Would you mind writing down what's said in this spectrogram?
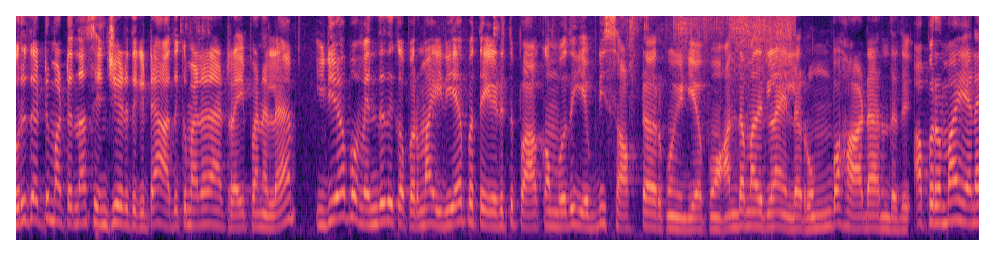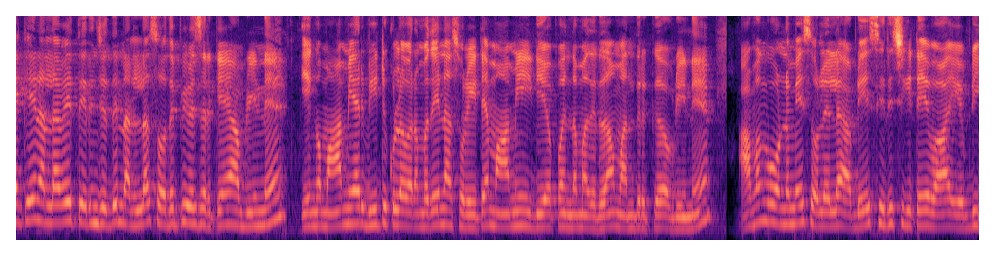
ஒரு தட்டு மட்டும்தான் செஞ்சு எடுத்துக்கிட்டேன். அதுக்கு மேலே நான் ட்ரை பண்ணலை. இடியாப்பம் வெந்ததுக்கப்புறமா இடியாப்பத்தை எடுத்து பார்க்கும்போது எப்படி சாஃப்டாக இருக்கும் இடியாப்பம்? அந்த மாதிரிலாம் இல்லை. ரொம்ப ஹார்டாக இருந்தது. அப்புறமா எனக்கே நல்லாவே தெரிஞ்சது. நல்லா சொதப்பி வச்சுருக்கேன் அப்படின்னு எங்கள் மாமியார் வீட்டுக்குள்ளே வரும்போதே நான் சொல்லிட்டேன் மாமி இடியாப்பம் இந்த மாதிரி தான் வந்திருக்கு அப்படின்னு. அவங்க ஒன்றுமே சொல்லலை. அப்படியே சிரிச்சுக்கிட்டே வா எப்படி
